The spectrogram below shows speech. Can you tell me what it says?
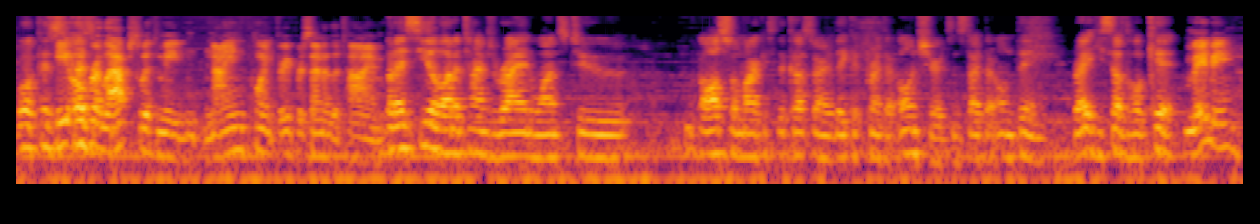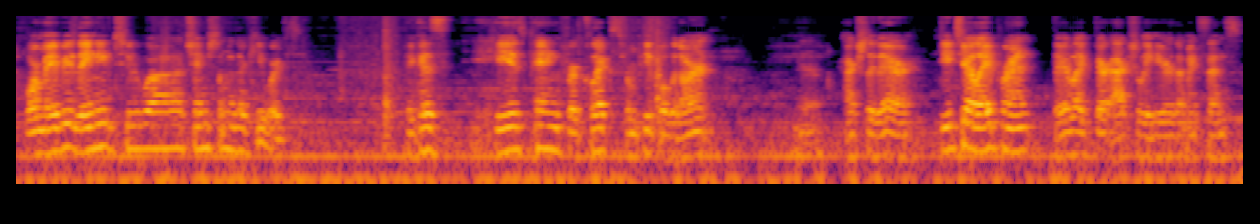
Well, because he overlaps with me 9.3 percent of the time. But I see a lot of times Ryan wants to also market to the customer they could print their own shirts and start their own thing, right? He sells the whole kit. Maybe, or maybe they need to uh, change some of their keywords because he is paying for clicks from people that aren't Yeah. actually there. DTLA print, they're like they're actually here. That makes sense.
